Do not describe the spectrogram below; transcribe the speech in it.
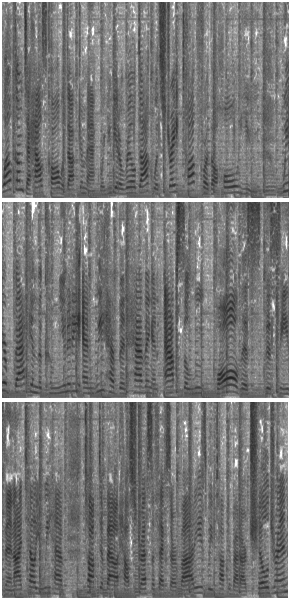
Welcome to House Call with Dr. Mac, where you get a real doc with straight talk for the whole you. We're back in the community and we have been having an absolute ball this this season. I tell you, we have talked about how stress affects our bodies. We've talked about our children.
